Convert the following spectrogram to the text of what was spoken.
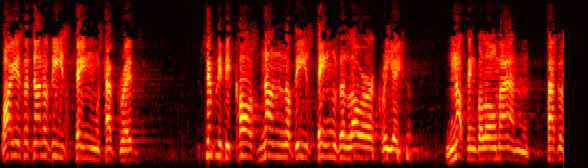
Why is it none of these things have dread? Simply because none of these things in lower creation, nothing below man, has a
